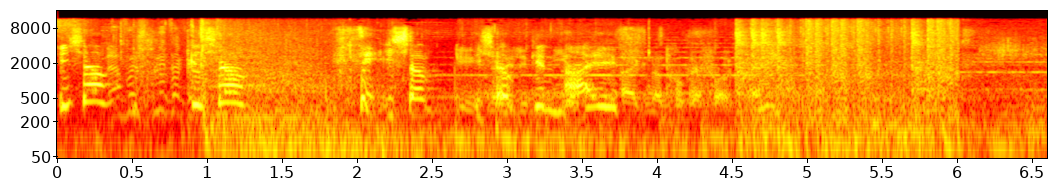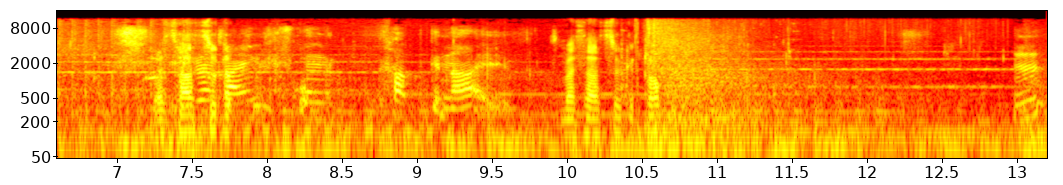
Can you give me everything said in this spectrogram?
Ich hab. Ich hab. Ich hab. Ich hab geneift. Was Ich hast du, reingesprungen, hab geneift. was hast du getroffen? Hm?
